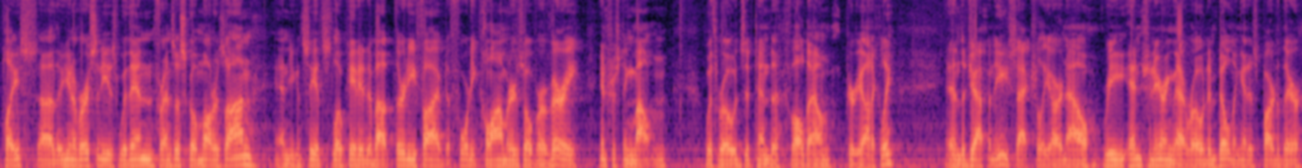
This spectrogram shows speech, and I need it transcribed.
place. Uh, the university is within Francisco Morazan, and you can see it's located about 35 to 40 kilometers over a very interesting mountain with roads that tend to fall down periodically. And the Japanese actually are now re-engineering that road and building it as part of their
